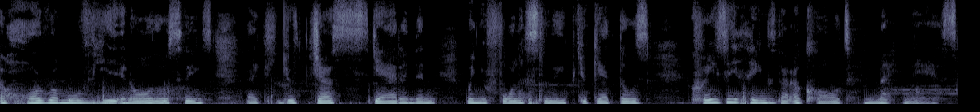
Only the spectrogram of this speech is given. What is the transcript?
a horror movie and all those things like you're just scared and then when you fall asleep you get those crazy things that are called nightmares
